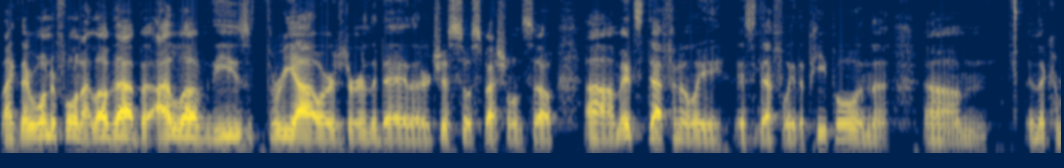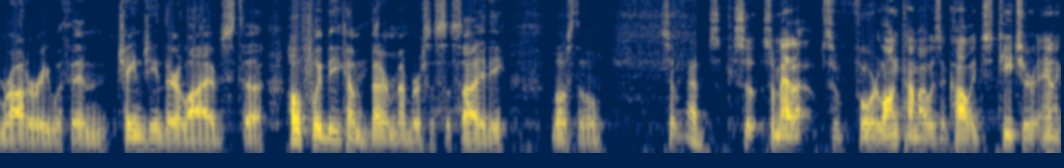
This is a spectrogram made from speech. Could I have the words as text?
like they're wonderful, and I love that." But I love these three hours during the day that are just so special. And so um, it's definitely it's definitely the people and the um, and the camaraderie within changing their lives to hopefully become better members of society. Most of them. So, so, so Matt, uh, so for a long time I was a college teacher and a,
